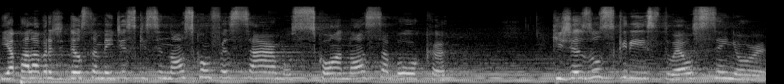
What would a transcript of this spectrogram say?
E a palavra de Deus também diz que se nós confessarmos com a nossa boca que Jesus Cristo é o Senhor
